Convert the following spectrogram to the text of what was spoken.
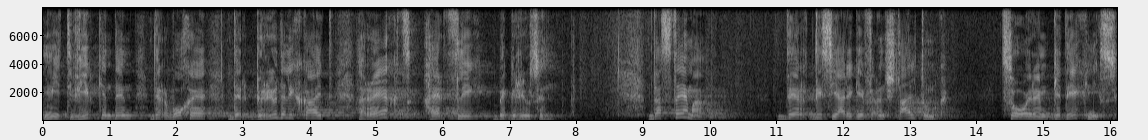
Mitwirkenden der Woche der Brüderlichkeit, recht herzlich begrüßen. Das Thema der diesjährigen Veranstaltung zu eurem Gedächtnis,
